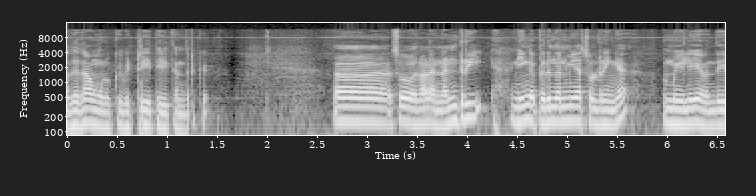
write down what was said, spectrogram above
அதுதான் உங்களுக்கு வெற்றியை தேடி தந்திருக்கு. ஸோ அதனால் நன்றி. நீங்கள் பெருந்தன்மையாக சொல்கிறீங்க உண்மையிலேயே வந்து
